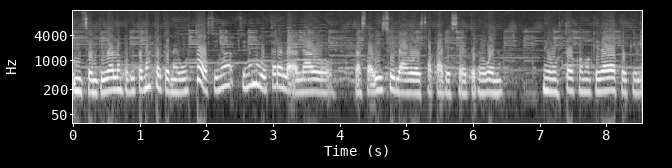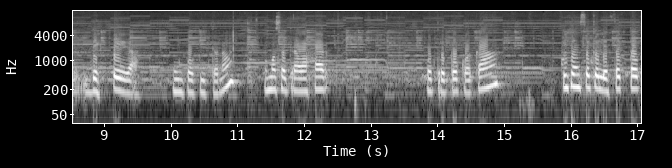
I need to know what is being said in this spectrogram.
incentivarla un poquito más porque me gustó. Si no, si no me gustara la, la hago las aviso y la hago desaparecer, pero bueno, me gustó como quedaba porque despega un poquito, ¿no? Vamos a trabajar otro poco acá. Fíjense que el efecto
